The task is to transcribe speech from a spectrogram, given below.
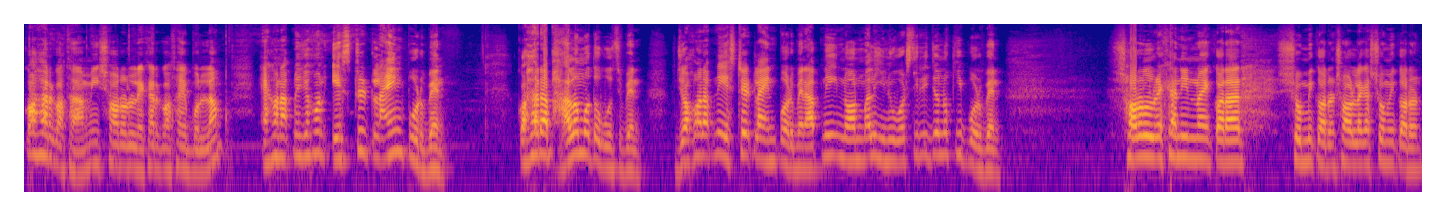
কথার কথা, আমি সরল লেখার কথাই বললাম। এখন আপনি যখন স্ট্রেট লাইন পড়বেন, কথাটা ভালো মতো বুঝবেন, যখন আপনি স্ট্রেট লাইন পড়বেন, আপনি নর্মালি ইউনিভার্সিটির জন্য কি পড়বেন? সরল রেখা নির্ণয় করার সমীকরণ সরলরেখার সমীকরণ,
